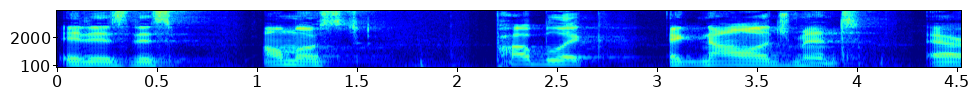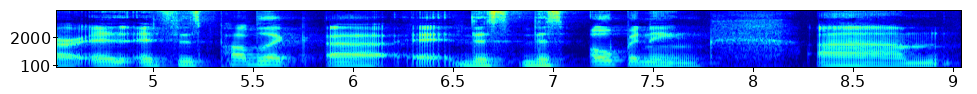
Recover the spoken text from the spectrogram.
it is this almost public acknowledgement, or it's this public uh, this this opening. Um,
